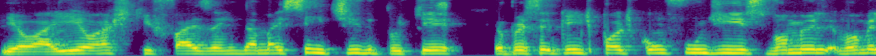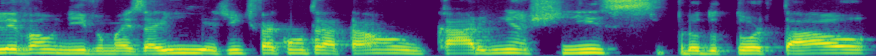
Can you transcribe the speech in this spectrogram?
e eu, aí eu acho que faz ainda mais sentido, porque eu percebo que a gente pode confundir isso, vamos, vamos elevar o nível, mas aí a gente vai contratar um carinha X, produtor tal,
